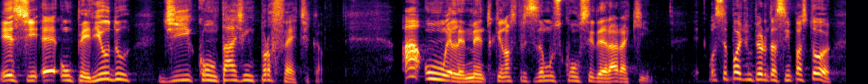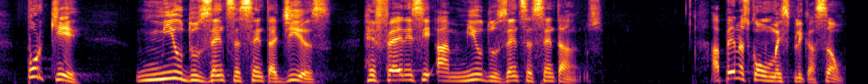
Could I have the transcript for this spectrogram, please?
Este é um período de contagem profética. Há um elemento que nós precisamos considerar aqui. Você pode me perguntar assim, pastor, por que 1260 dias referem-se a 1260 anos? Apenas como uma explicação,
